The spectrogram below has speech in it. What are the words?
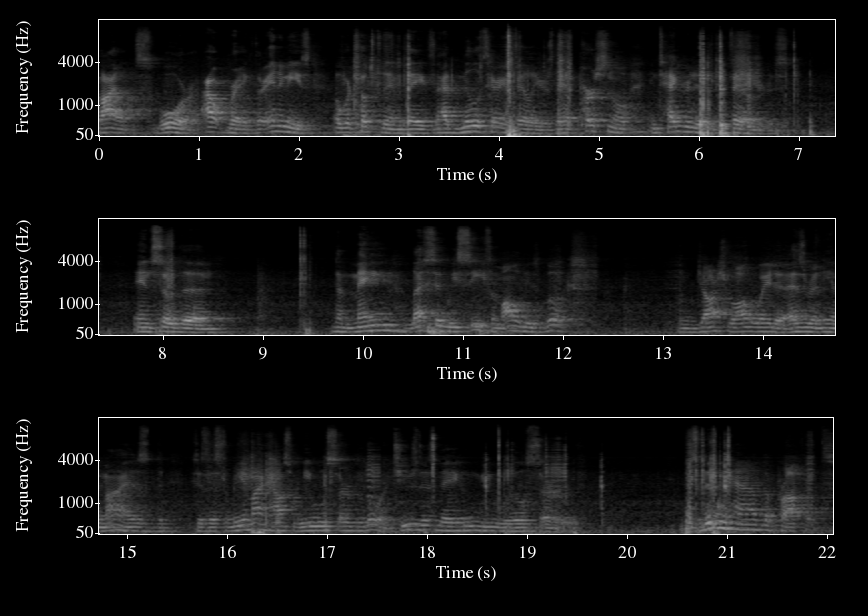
violence, war, outbreak. Their enemies overtook them. They've had military failures. They had personal integrity failures. And so the the main lesson we see from all these books, from Joshua all the way to Ezra and Nehemiah, is that he says, As for me and my house, we will serve the Lord. Choose this day whom you will serve. So then we have the prophets.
